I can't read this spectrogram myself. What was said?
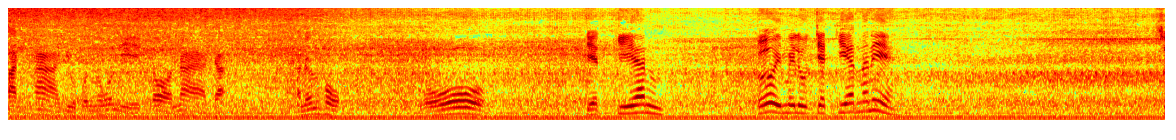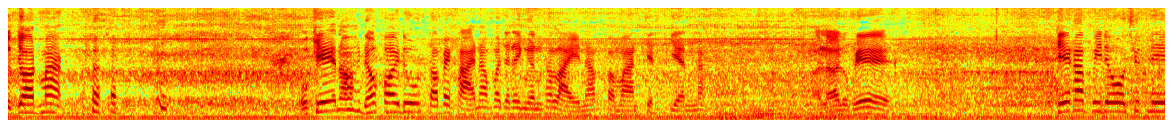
ตันห้าอยู่บนนู้นอีกก็น่าจะอันนั้นหกโอ้เจ็ดเกียนเฮ้ย ไม่หลุดเจ็ดเกียนนะนี่ สุดยอดมาก โอเคเนาะเดี๋ยวคอยดูตอนไปขายนะว่าจะได้เงินเท่าไหร่นะครับ ประมาณเจ็ดเกียนนะเอาละลูกพี่โอเคครับวิดีโอชุดนี้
